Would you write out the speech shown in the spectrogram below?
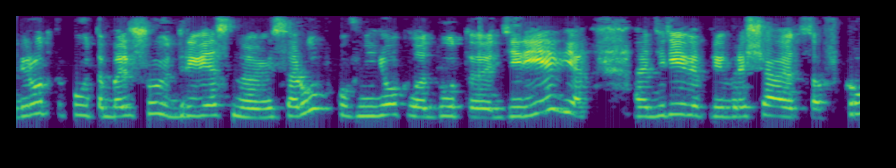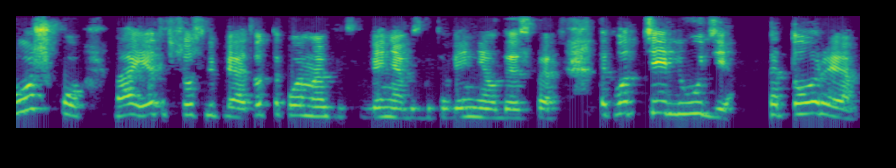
Берут какую-то большую древесную мясорубку, в нее кладут э, деревья, а деревья превращаются в крошку, да, и это все слепляют. Вот такое мое представление об изготовлении ЛДСП. Так вот, те люди, которые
